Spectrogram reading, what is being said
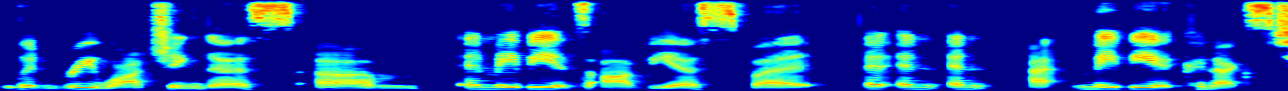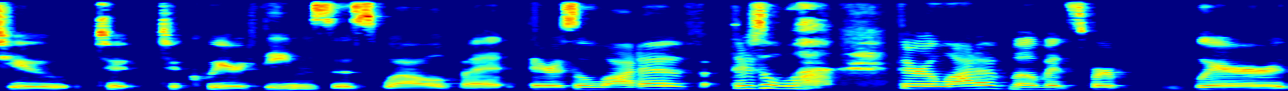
when rewatching this, um, and maybe it's obvious, but and and, and maybe it connects to, to to queer themes as well but there's a lot of there's a lot there are a lot of moments where where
